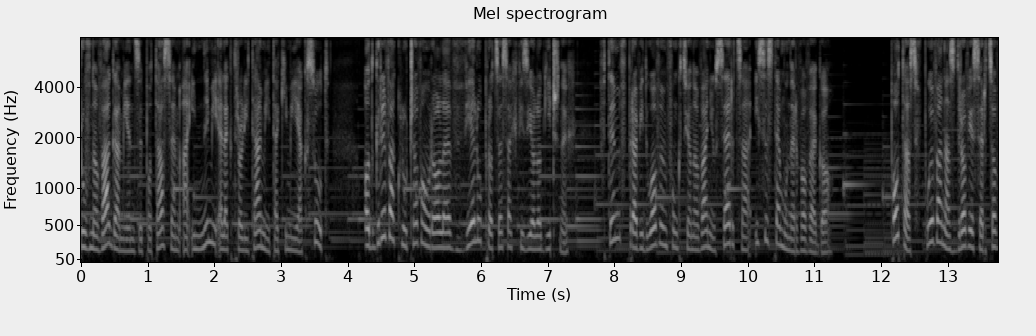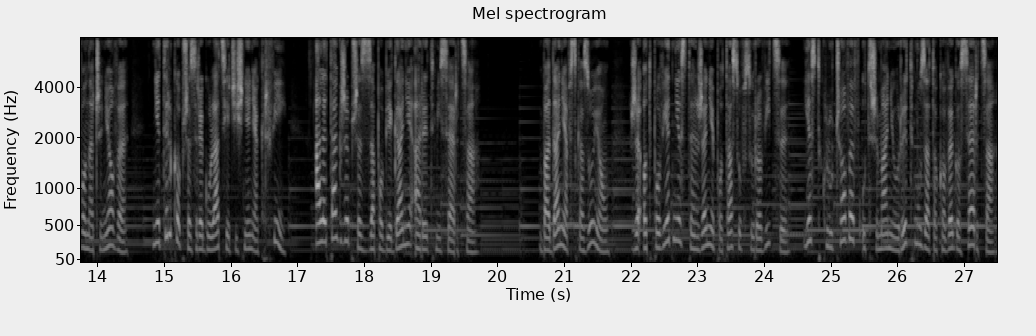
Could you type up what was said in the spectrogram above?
Równowaga między potasem a innymi elektrolitami, takimi jak sód, odgrywa kluczową rolę w wielu procesach fizjologicznych, w tym w prawidłowym funkcjonowaniu serca i systemu nerwowego. Potas wpływa na zdrowie sercowo-naczyniowe nie tylko przez regulację ciśnienia krwi, ale także przez zapobieganie arytmii serca. Badania wskazują, że odpowiednie stężenie potasu w surowicy jest kluczowe w utrzymaniu rytmu zatokowego serca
